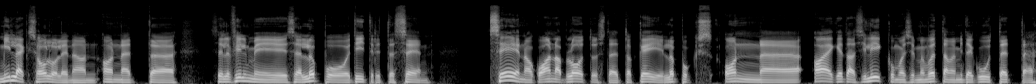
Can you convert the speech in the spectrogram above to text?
milleks see oluline on, on, et äh, selle filmi see lõputiitrite stseen, see nagu annab lootust, et okei okay,, lõpuks on äh, aeg edasi liikumas ja me võtame midagi uut ette.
